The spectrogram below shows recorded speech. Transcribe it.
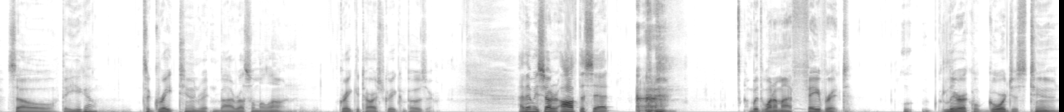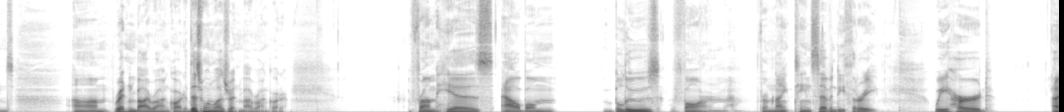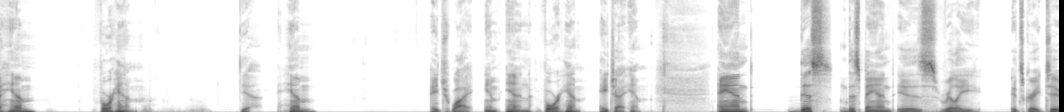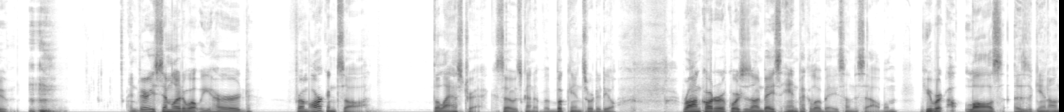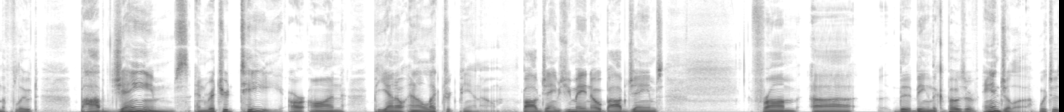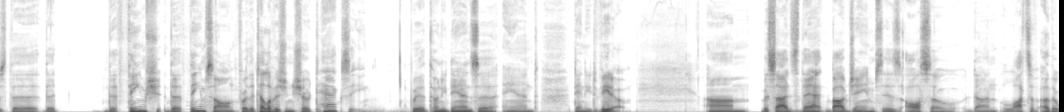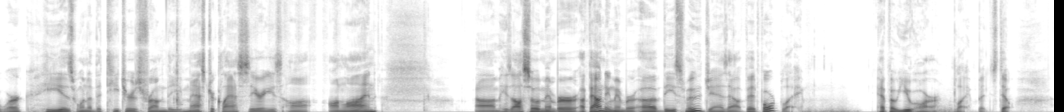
So there you go. It's a great tune written by Russell Malone. Great guitarist, great composer. And then we started off the set with one of my favorite lyrical, gorgeous tunes um, written by Ron Carter. This one was written by Ron Carter from his album Blues Farm from 1973. We heard a hymn for him. Yeah, hymn, H Y M N for him, H I M. And this this band is really it's great too. and very similar to what we heard from Arkansas, the last track. So it's kind of a bookend sort of deal. Ron Carter, of course, is on bass and piccolo bass on this album. Hubert Laws is again on the flute. Bob James and Richard Tee are on piano and electric piano. Bob James, you may know Bob James from uh, the being the composer of Angela, which is the the the theme sh- the theme song for the television show Taxi with Tony Danza and Danny DeVito. Um, besides that, Bob James is also done lots of other work. He is one of the teachers from the Masterclass series uh, online. Um, he's also a member, a founding member of the smooth jazz outfit Fourplay, F O U R play, but still.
